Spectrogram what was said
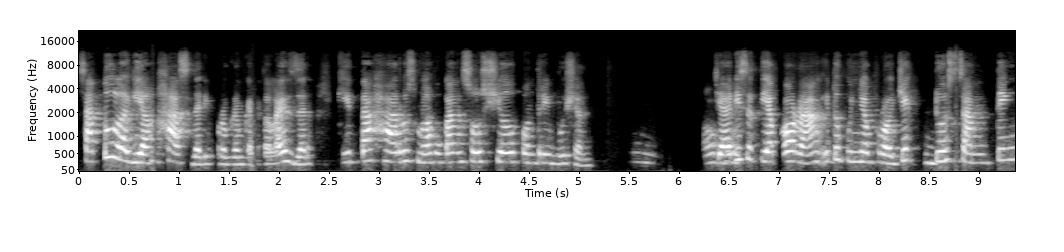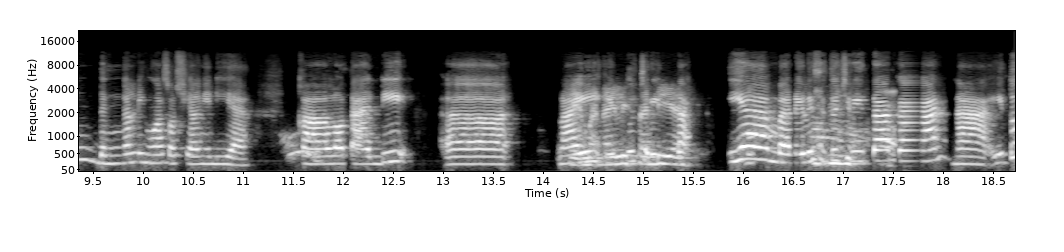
Satu lagi yang khas dari program Catalyzer, kita harus melakukan social contribution. Oke. Jadi setiap orang itu punya project do something dengan lingkungan sosialnya dia. Kalau tadi eh Nai Mbak Nailis itu cerita, ya. iya Mbak Nailis itu cerita kan. Nah itu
